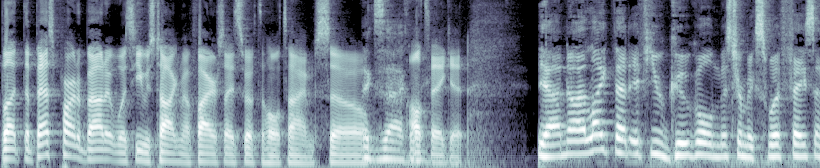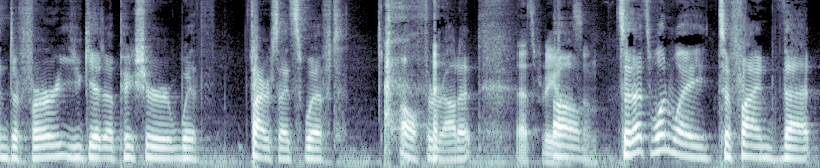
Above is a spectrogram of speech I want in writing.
but the best part about it was he was talking about Fireside Swift the whole time. So exactly, I'll take it. Yeah, no, I like that. If you Google Mr. McSwiftface and defer, you get a picture with Fireside Swift all throughout it. that's pretty awesome. Um, so that's one way to find that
